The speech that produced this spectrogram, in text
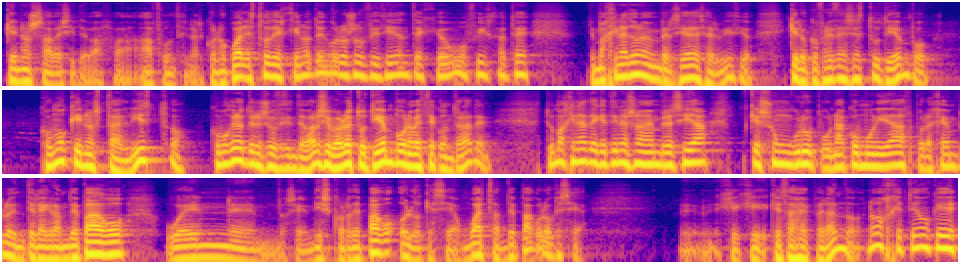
que no sabes si te va a, funcionar. Con lo cual, esto de que no tengo lo suficiente, que, uh, fíjate, imagínate una membresía de servicio, que lo que ofreces es tu tiempo. ¿Cómo que no estás listo? ¿Cómo que no tienes suficiente valor? Si valoras tu tiempo una vez te contraten. Tú imagínate que tienes una membresía que es un grupo, una comunidad, por ejemplo, en Telegram de pago o en, eh, no sé, en Discord de pago o lo que sea, un WhatsApp de pago, lo que sea. Eh, ¿Qué, estás esperando? No, es que tengo que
